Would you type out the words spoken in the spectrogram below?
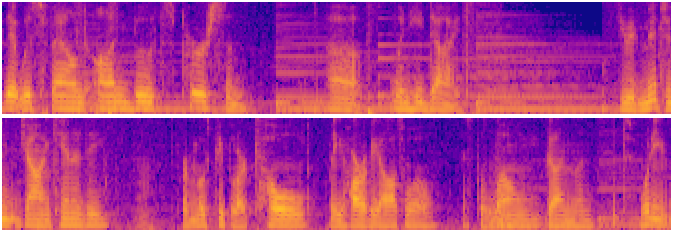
that was found on Booth's person uh, when he died. You had mentioned John Kennedy, or most people are told Lee Harvey Oswald is the lone gunman. What do you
